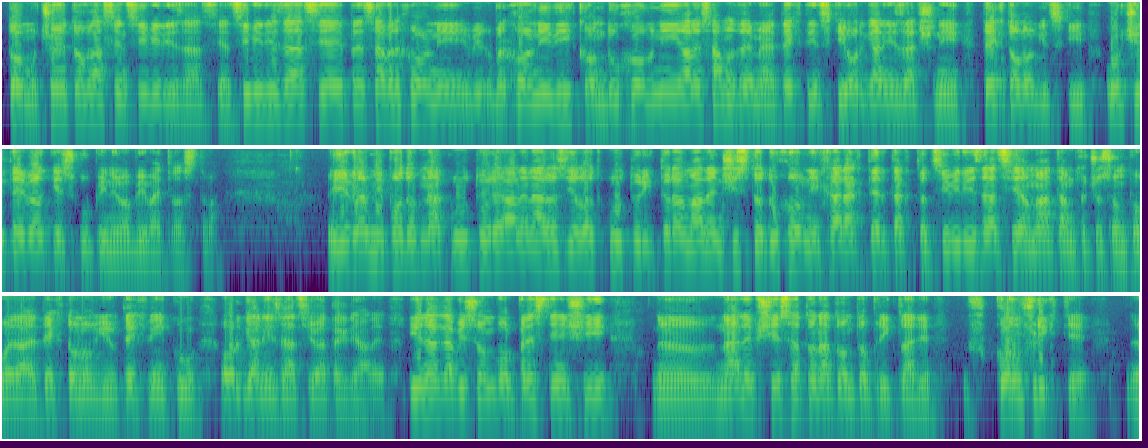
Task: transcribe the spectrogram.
tomu, čo je to vlastne civilizácia? Civilizácia je predsa vrcholný, vrcholný výkon, duchovný, ale samozrejme aj technický, organizačný, technologický, určitej veľkej skupiny obyvateľstva je veľmi podobná kultúre, ale na rozdiel od kultúry, ktorá má len čisto duchovný charakter, takto civilizácia má tam to, čo som povedal, aj technológiu, techniku, organizáciu a tak ďalej. Inak, aby som bol presnejší, e, najlepšie sa to na tomto príklade. V konflikte e,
